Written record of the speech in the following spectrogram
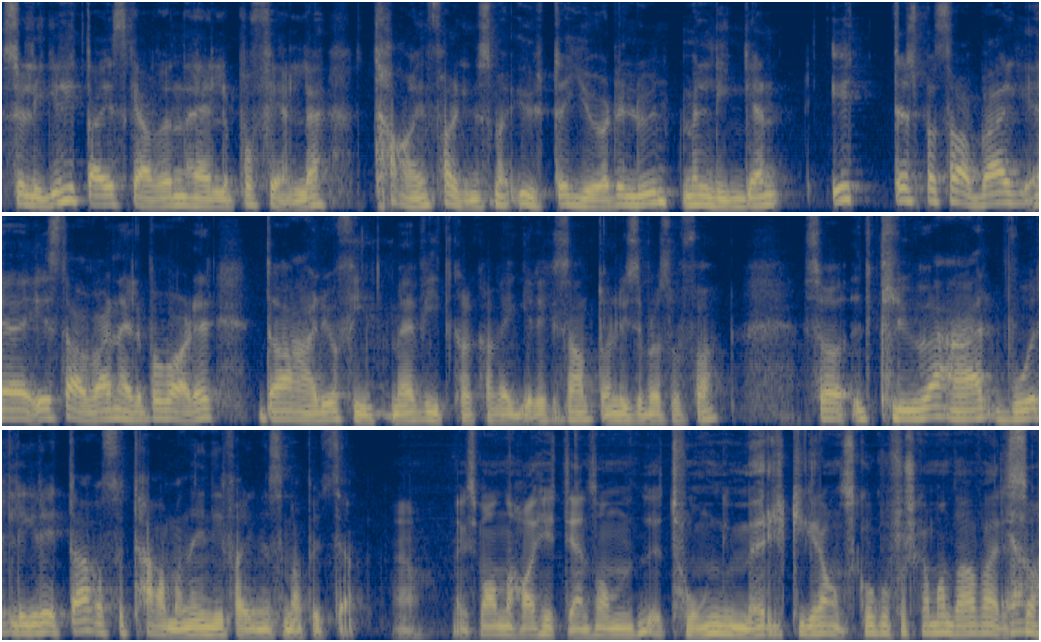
Så ligger hytta i skauen eller på fjellet, ta inn fargene som er ute, gjør det lunt. Men ligger den ytterst på Svaberg, eh, i Stavern eller på Hvaler, da er det jo fint med hvitkalka vegger ikke sant? og en lyseblå sofa. Så clouet er hvor ligger hytta, og så tar man inn de fargene som er på utsida. Ja. Men hvis man har hytte i en sånn tung, mørk granskog, hvorfor skal man da være så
